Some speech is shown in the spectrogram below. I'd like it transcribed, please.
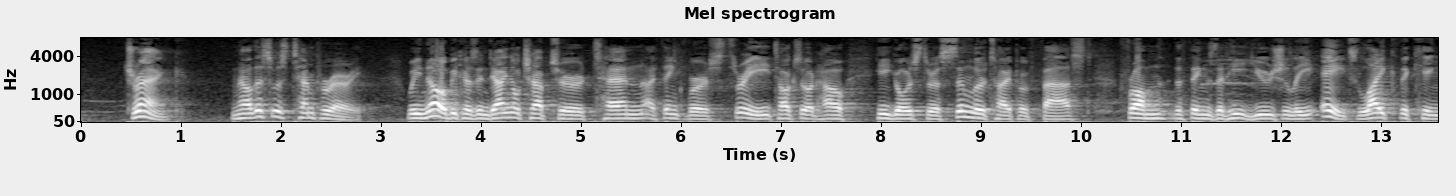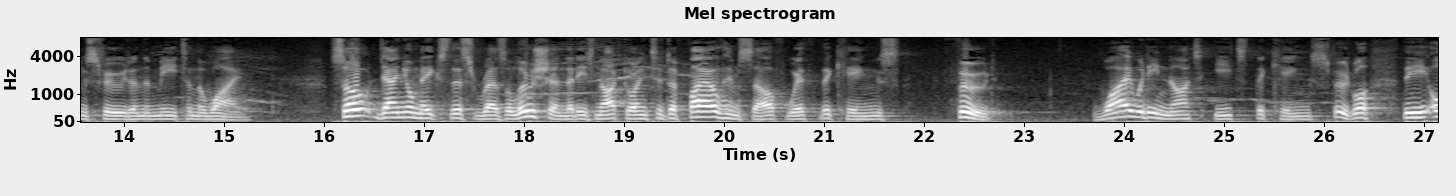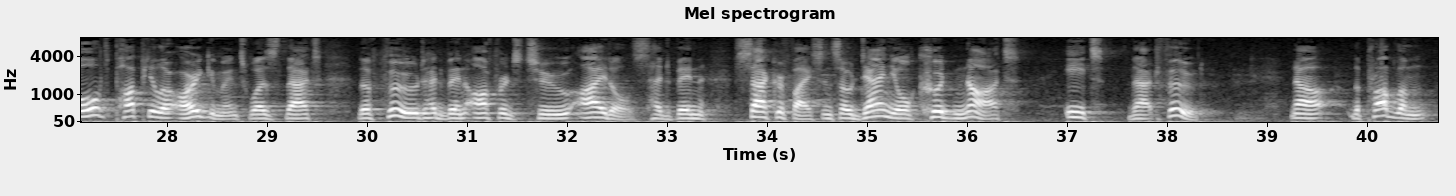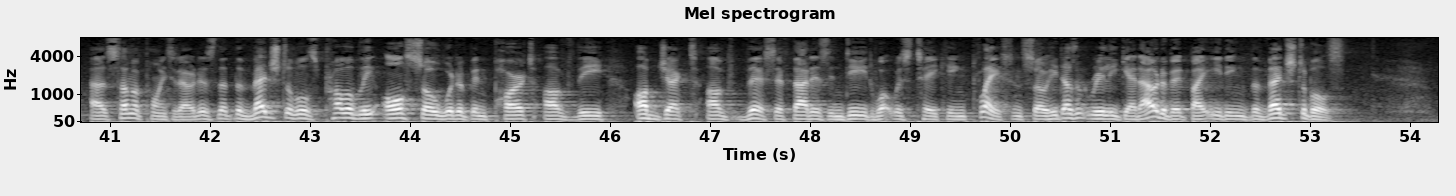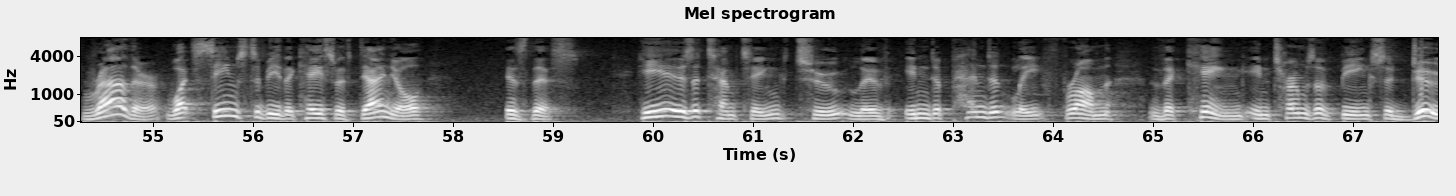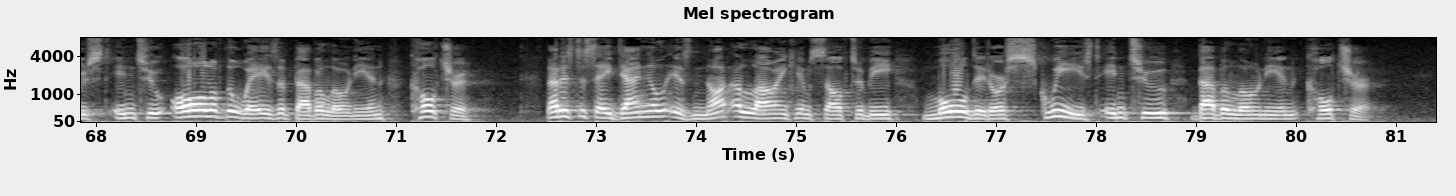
drank. Now, this was temporary. We know because in Daniel chapter 10, I think verse 3, he talks about how he goes through a similar type of fast from the things that he usually ate, like the king's food and the meat and the wine. So Daniel makes this resolution that he's not going to defile himself with the king's food. Why would he not eat the king's food? Well, the old popular argument was that the food had been offered to idols, had been sacrificed, and so Daniel could not eat that food. Now, the problem, as some have pointed out, is that the vegetables probably also would have been part of the object of this, if that is indeed what was taking place. And so he doesn't really get out of it by eating the vegetables. Rather, what seems to be the case with Daniel is this. He is attempting to live independently from the king in terms of being seduced into all of the ways of Babylonian culture. That is to say, Daniel is not allowing himself to be molded or squeezed into Babylonian culture.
